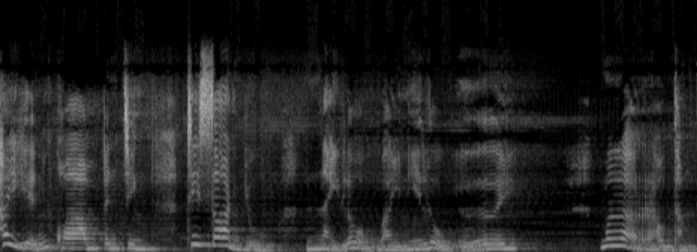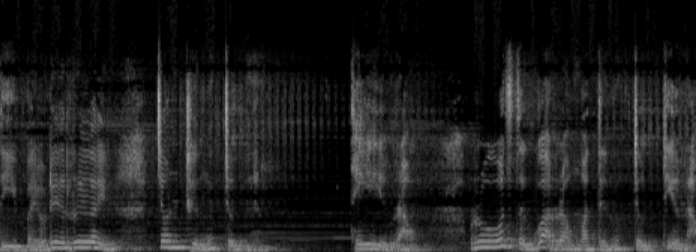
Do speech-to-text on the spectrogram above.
ให้เห็นความเป็นจริงที่ซ่อนอยู่ในโลกใบนี้ลูกเอ๋ยเมื่อเราทำดีไปเรื่อยๆ จนถึงจุดหนึ่ง ที่เรารู้สึกว่าเรามาถึงจุดที่เรา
